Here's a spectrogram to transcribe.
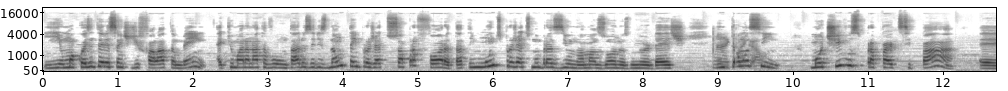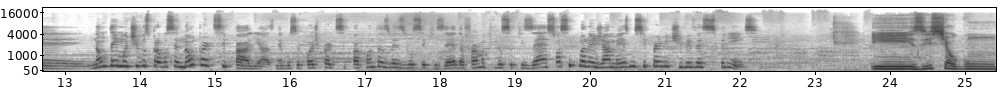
E uma coisa interessante de falar também é que o Maranata Voluntários eles não têm projetos só para fora, tá? Tem muitos projetos no Brasil, no Amazonas, no Nordeste. Ai, então, assim, motivos para participar. É, não tem motivos para você não participar, aliás, né? Você pode participar quantas vezes você quiser, da forma que você quiser, é só se planejar mesmo e se permitir viver essa experiência. E existe algum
